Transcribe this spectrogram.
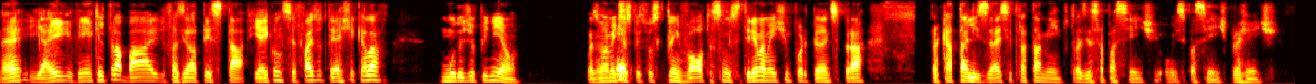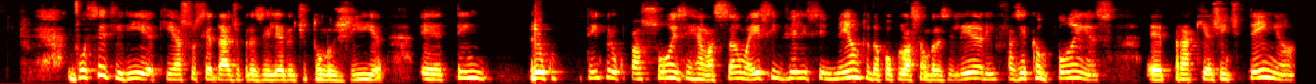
né? E aí vem aquele trabalho de fazer ela testar. E aí quando você faz o teste é que ela muda de opinião. Mas normalmente é. as pessoas que estão em volta são extremamente importantes para catalisar esse tratamento, trazer essa paciente ou esse paciente para a gente. Você diria que a Sociedade Brasileira de Etologia é, tem, tem preocupações em relação a esse envelhecimento da população brasileira e fazer campanhas é, para que a gente tenha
